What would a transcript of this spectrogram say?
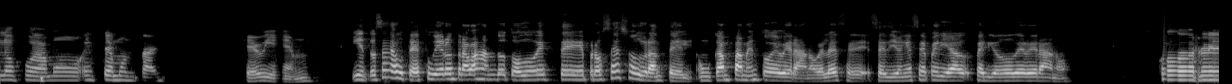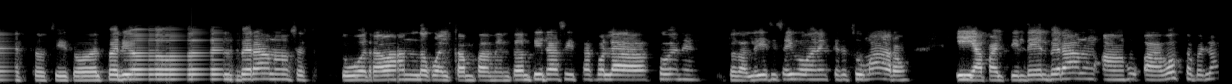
los, podamos este, montar. Qué bien. Y entonces ustedes estuvieron trabajando todo este proceso durante un campamento de verano, ¿verdad? Se, se dio en ese periodo, periodo de verano. Correcto, sí, todo el periodo del verano se estuvo trabajando con el campamento antirracista con las jóvenes, total de 16 jóvenes que se sumaron, y a partir del verano a, a agosto, perdón,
